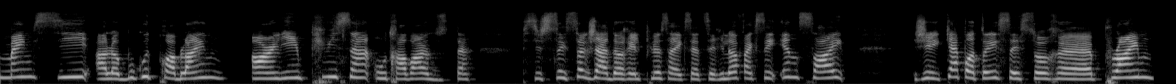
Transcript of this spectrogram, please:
même si elle a beaucoup de problèmes, a un lien puissant au travers du temps. C'est- ça que j'ai adoré le plus avec cette série-là. Fait que c'est Insight. J'ai capoté, c'est sur euh, Prime.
